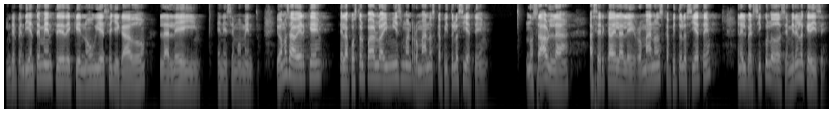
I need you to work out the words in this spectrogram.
independientemente de que no hubiese llegado la ley en ese momento. Y vamos a ver que el apóstol Pablo ahí mismo en Romanos capítulo 7 nos habla acerca de la ley. Romanos capítulo 7, en el versículo 12, miren lo que dice.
